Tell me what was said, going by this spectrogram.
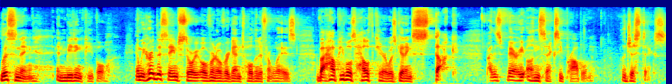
listening and meeting people. And we heard the same story over and over again told in different ways about how people's healthcare was getting stuck by this very unsexy problem logistics.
